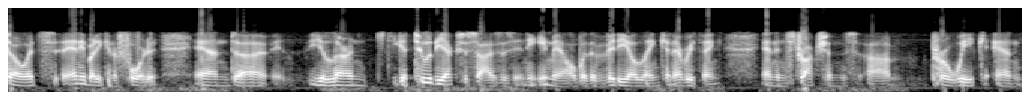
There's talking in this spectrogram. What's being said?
So it's anybody can afford it, and uh, you learn. You get two of the exercises in the email with a video link and everything, and instructions. Um, per week, and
